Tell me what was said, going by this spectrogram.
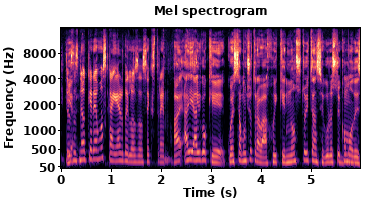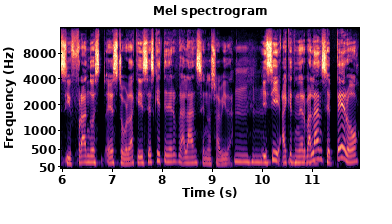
Entonces no queremos caer de los dos extremos. Hay, algo que cuesta mucho trabajo y que no estoy tan seguro, estoy como descifrando esto, ¿verdad? Que dice, es que tener balance en nuestra vida. Y sí, hay que tener balance, pero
